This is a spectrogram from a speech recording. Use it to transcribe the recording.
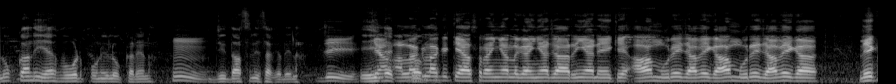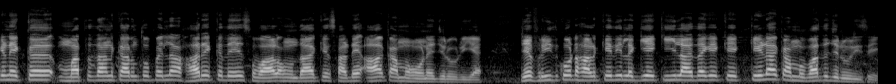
ਲੋਕਾਂ ਦੀ ਹੈ ਵੋਟ ਪਾਉਣੀ ਲੋਕਾਂ ਨੇ ਨਾ। ਹੂੰ। ਜੀ ਦੱਸ ਨਹੀਂ ਸਕਦੇ ਨਾ। ਜੀ ਇਹੀ ਕਿਆ ਤਾਂ ਅਲੱਗ-ਅਲੱਗ ਕਿਆਸਰਾਈਆਂ ਲਗਾਈਆਂ ਜਾ ਰਹੀਆਂ ਨੇ ਕਿ ਆਹ ਮੂਰੇ ਜਾਵੇਗਾ ਆਹ ਮੂਰੇ ਜਾਵੇਗਾ। ਲੇਕਿਨ ਇੱਕ ਮਤਦਾਨ ਕਰਨ ਤੋਂ ਪਹਿਲਾਂ ਹਰ ਇੱਕ ਦੇ ਸਵਾਲ ਹੁੰਦਾ ਕਿ ਸਾਡੇ ਆਹ ਕੰਮ ਹੋਣੇ ਜ਼ਰੂਰੀ ਹੈ। ਜੇ ਫਰੀਦਕੋਟ ਹਲਕੇ ਦੀ ਲੱਗੀ ਹੈ ਕੀ ਲੱਗਦਾ ਕਿ ਕਿ ਕਿਹੜਾ ਕੰਮ ਵੱਧ ਜ਼ਰੂਰੀ ਸੀ?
